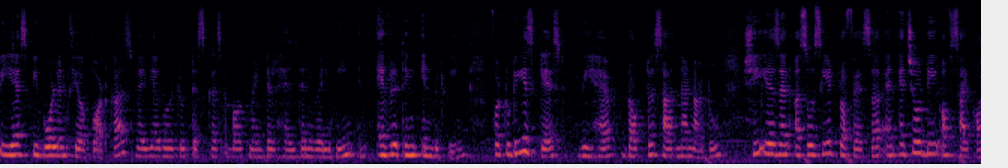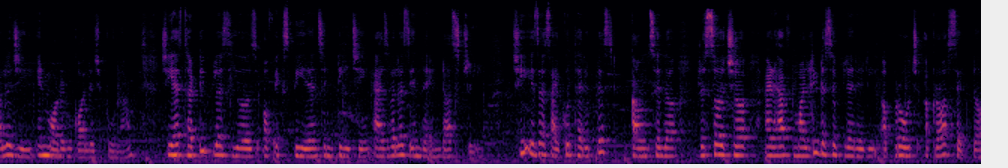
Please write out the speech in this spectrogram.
PSP Bold and Fierce podcast, where we are going to discuss about mental health and well-being and everything in between. For today's guest, we have Dr. Sadhana Natu. She is an associate professor and HOD of psychology in Modern College Pune. She has 30 plus years of experience in teaching as well as in the industry. She is a psychotherapist, counselor, researcher, and have multidisciplinary approach across sector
